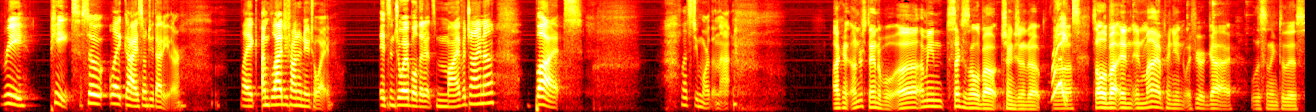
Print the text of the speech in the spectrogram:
repeat. So like, guys, don't do that either. Like, I'm glad you found a new toy. It's enjoyable that it's my vagina, but let's do more than that. I can understandable. Uh, I mean, sex is all about changing it up. Right. Uh, it's all about, in in my opinion, if you're a guy listening to this,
